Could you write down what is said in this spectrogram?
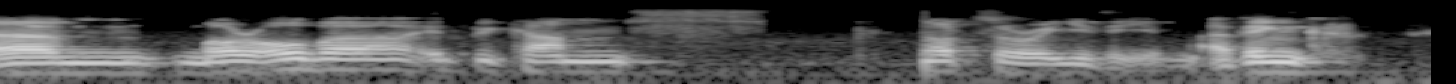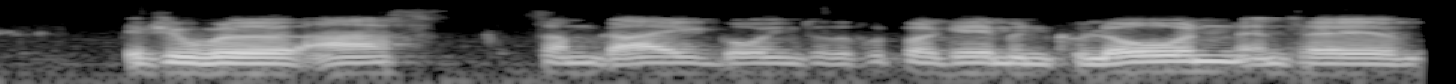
Um, moreover, it becomes not so easy. I think if you will ask some guy going to the football game in Cologne and say,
